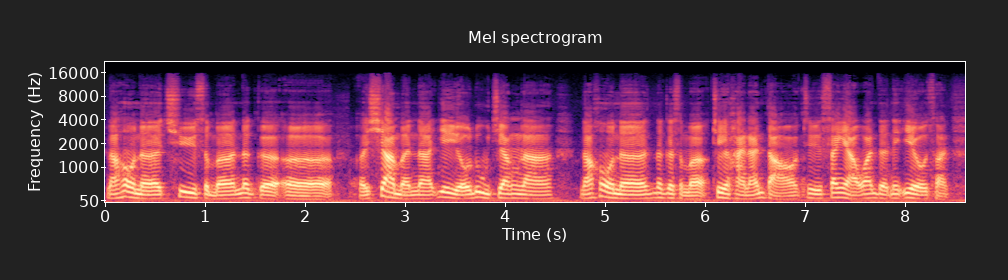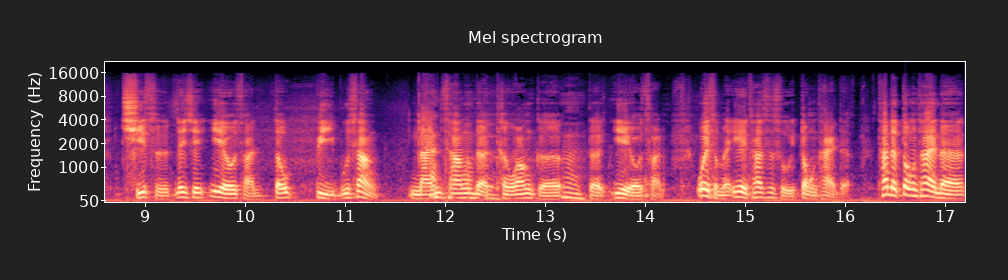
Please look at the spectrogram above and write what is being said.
然后呢去什么那个呃呃厦门呐、夜游鹭江啦，然后呢那个什么去海南岛去三亚湾的那夜游船，其实那些夜游船都比不上南昌的滕王阁嗯的夜游船。为什么？因为它是属于动态的，它的动态呢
